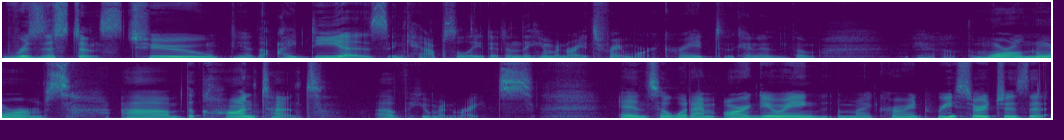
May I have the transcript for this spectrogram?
resistance to, you know, the ideas encapsulated in the human rights framework, right? The kind of the you know, the moral norms, um, the content of human rights. And so, what I'm arguing in my current research is that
